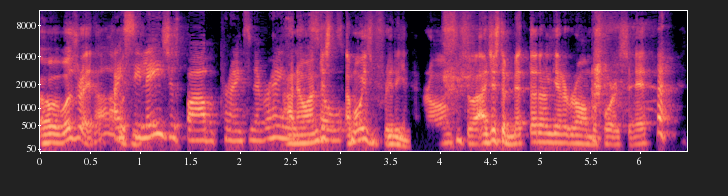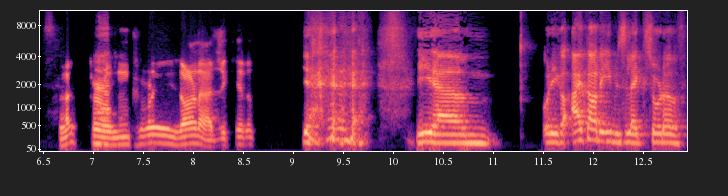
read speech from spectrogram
Oh, it was right. Oh, I see Lee's just Bob at pronouncing everything. I know. I'm so, just. I'm always afraid of getting it wrong, so I just admit that I'll get it wrong before I say it. That's their own He's uneducated. Yeah. he um what do you got? I thought he was like sort of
